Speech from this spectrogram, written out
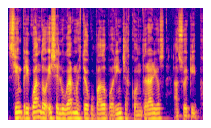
siempre y cuando ese lugar no esté ocupado por hinchas contrarios a su equipo.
